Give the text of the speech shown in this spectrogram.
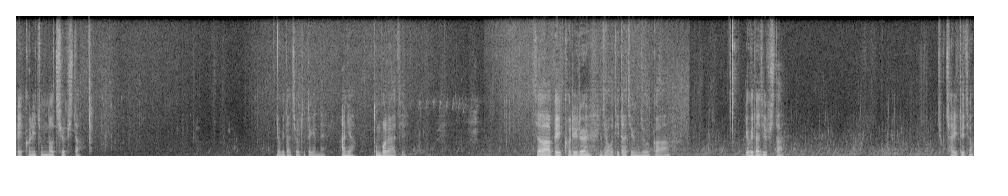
베이커리 좀 더 지읍시다. 여기다 지어도 되겠네. 아니야. 돈 벌어야지. 자, 베이커리를 이제 어디다 지으면 좋을까? 여기다 지읍시다. 쭉 자리 되죠?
